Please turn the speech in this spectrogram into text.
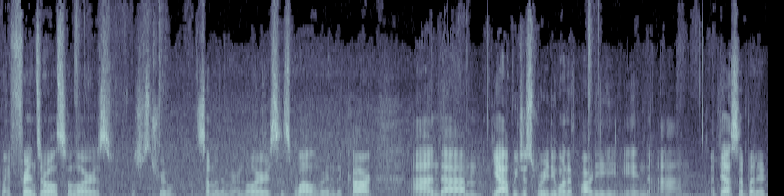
My friends are also lawyers, which is true. Some of them are lawyers as well who are in the car. And um, yeah, we just really want to party in um, Odessa, but it,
